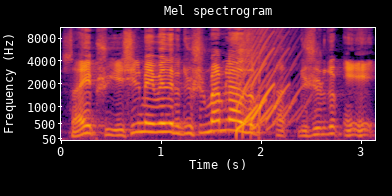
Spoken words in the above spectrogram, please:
Sahip şu yeşil meyveleri düşürmem lazım. Ha, düşürdüm. E, e, e.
